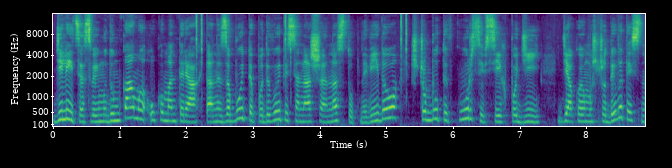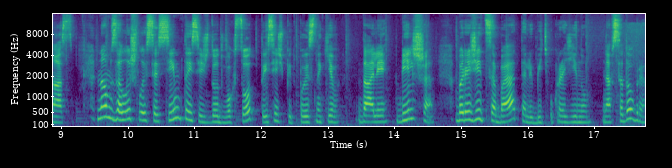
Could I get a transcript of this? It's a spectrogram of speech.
Діліться своїми думками у коментарях та не забудьте подивитися наше наступне відео, щоб бути в курсі всіх подій. Дякуємо, що дивитесь нас. Нам залишилося 7 тисяч до 200 тисяч підписників. Далі більше бережіть себе та любіть Україну. На все добре.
